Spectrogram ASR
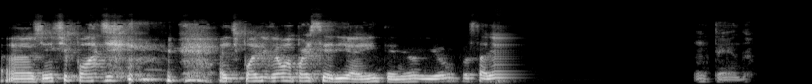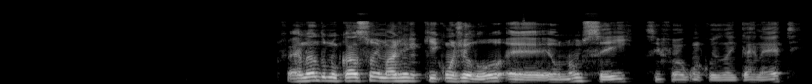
A gente pode a gente pode ver uma parceria aí, entendeu? E eu gostaria. Entendo. Fernando, no caso, sua imagem aqui congelou. É, eu não sei se foi alguma coisa na internet.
